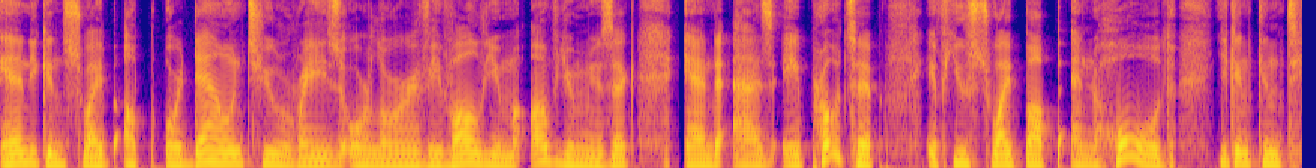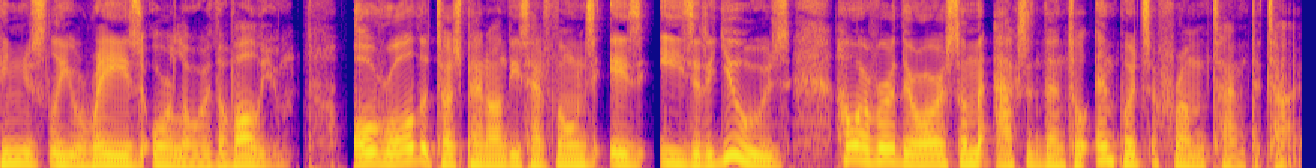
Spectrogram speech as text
and you can swipe up or down to raise or lower the volume of your music. And as a pro tip, if you swipe up and hold, you can continuously raise or lower the volume. Overall, the touchpad on these headphones is easy to use. However, there are some accidental inputs from time to time.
